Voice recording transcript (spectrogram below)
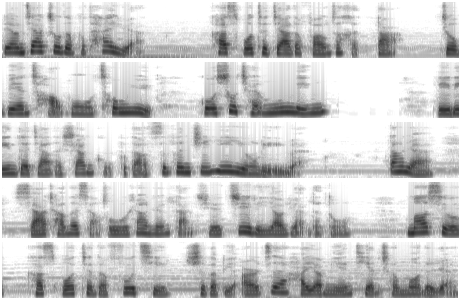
两家住的不太远，卡斯伯特家的房子很大，周边草木葱郁。果树成林，离林德家的山谷不到四分之一英里远。当然，狭长的小路让人感觉距离要远得多。马修·卡斯伯特的父亲是个比儿子还要腼腆沉默的人。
